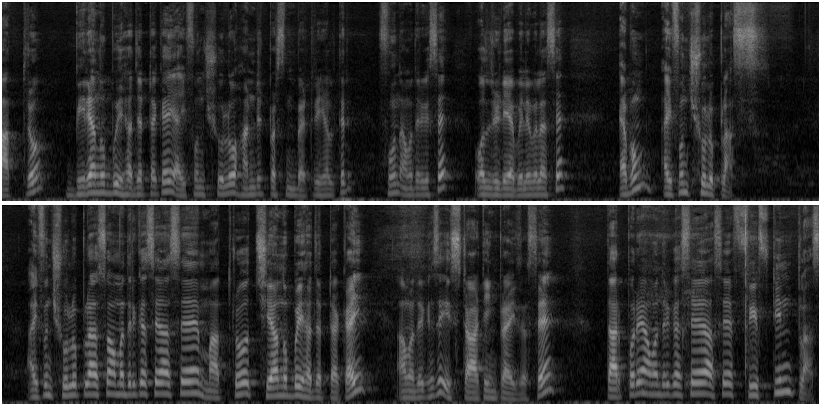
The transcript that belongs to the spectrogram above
মাত্র বিরানব্বই হাজার টাকায় আইফোন ষোলো হান্ড্রেড পার্সেন্ট ব্যাটারি হেলথের ফোন আমাদের কাছে অলরেডি অ্যাভেলেবেল আছে এবং আইফোন ষোলো প্লাস আইফোন ষোলো প্লাসও আমাদের কাছে আছে মাত্র ছিয়ানব্বই হাজার টাকায় আমাদের কাছে স্টার্টিং প্রাইস আছে। তারপরে আমাদের কাছে আছে ফিফটিন প্লাস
